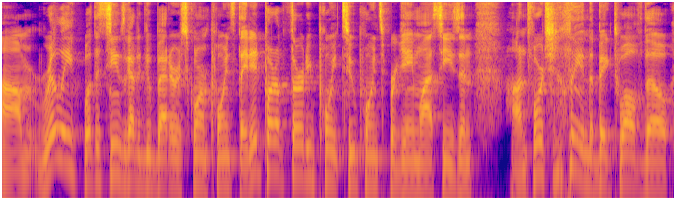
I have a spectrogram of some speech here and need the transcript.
Um, really, what this team's got to do better is scoring points. They did put up 30.2 points per game last season. Unfortunately, in the Big 12, though,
